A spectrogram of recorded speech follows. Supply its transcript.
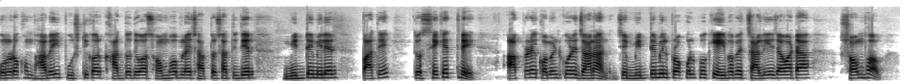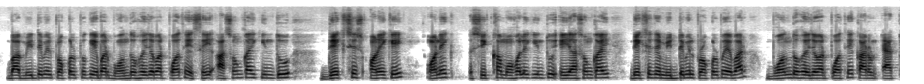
কোনো রকমভাবেই পুষ্টিকর খাদ্য দেওয়া সম্ভব নয় ছাত্রছাত্রীদের মিড ডে মিলের পাতে। তো সেক্ষেত্রে আপনারাই কমেন্ট করে জানান যে মিড ডে মিল প্রকল্পকে এইভাবে চালিয়ে যাওয়াটা সম্ভব বা মিড ডে মিল প্রকল্পকে এবার বন্ধ হয়ে যাবার পথে সেই আশঙ্কায় কিন্তু দেখছে অনেকেই। অনেক শিক্ষা মহলে কিন্তু এই আশঙ্কায় দেখছে যে মিড ডে মিল প্রকল্প এবার বন্ধ হয়ে যাওয়ার পথে কারণ এত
